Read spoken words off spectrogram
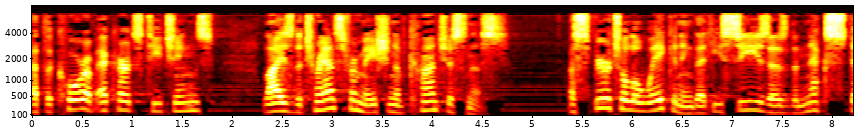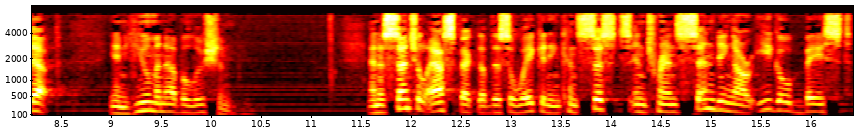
At the core of Eckhart's teachings lies the transformation of consciousness, a spiritual awakening that he sees as the next step in human evolution. An essential aspect of this awakening consists in transcending our ego based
